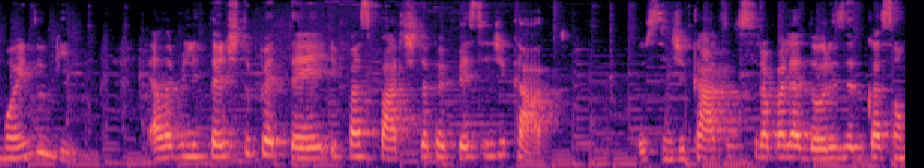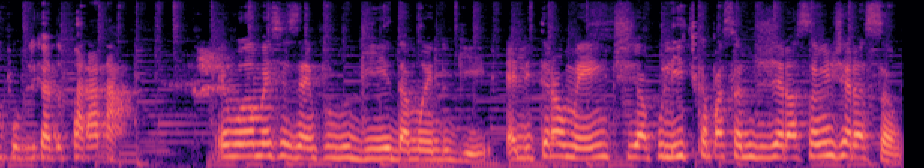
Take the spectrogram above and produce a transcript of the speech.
mãe do Gui. Ela é militante do PT e faz parte da PP Sindicato, o Sindicato dos Trabalhadores da Educação Pública do Paraná. Eu amo esse exemplo do Gui e da mãe do Gui. É literalmente a política passando de geração em geração.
